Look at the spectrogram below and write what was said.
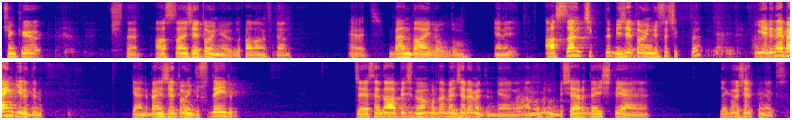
Çünkü işte Aslan Jet oynuyordu falan filan. Evet. Ben dahil oldum. Yani Aslan çıktı, bir jet oyuncusu çıktı. Yerine ben girdim. Yani ben jet oyuncusu değilim. CS'de AP'ciydim ama burada beceremedim yani. Anladın mı? Bir şeyler değişti yani. Lego jet mi yoksa?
